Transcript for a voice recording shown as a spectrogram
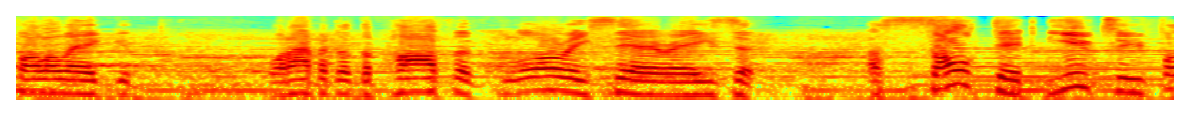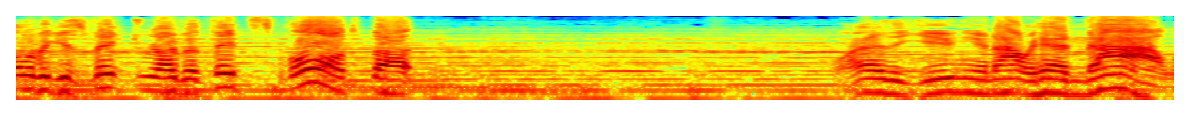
following what happened on the Path of Glory series assaulted Mewtwo following his victory over Vince Ford, but why are the Union out here now?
